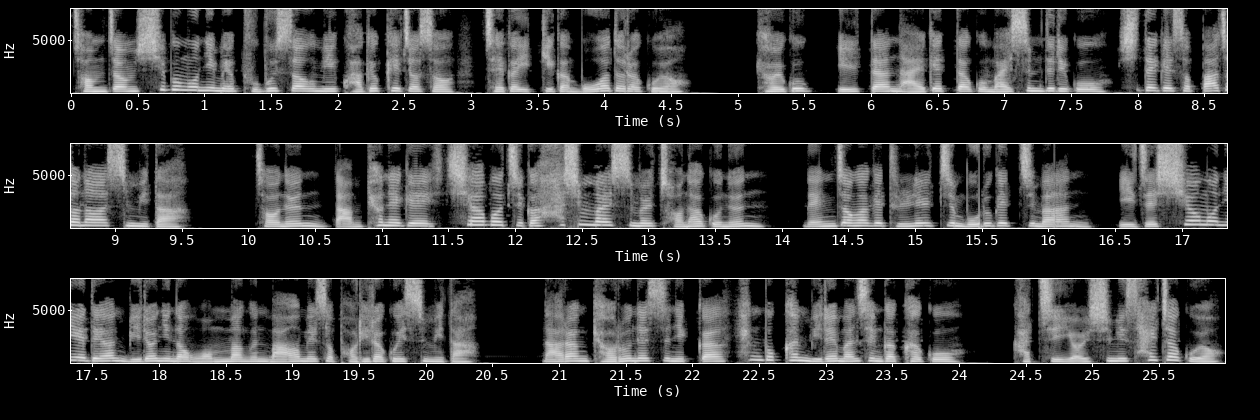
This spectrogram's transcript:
점점 시부모님의 부부싸움이 과격해져서 제가 있기가 뭐하더라고요. 결국 일단 알겠다고 말씀드리고 시댁에서 빠져나왔습니다. 저는 남편에게 시아버지가 하신 말씀을 전하고는 냉정하게 들릴지 모르겠지만 이제 시어머니에 대한 미련이나 원망은 마음에서 버리라고 했습니다. 나랑 결혼했으니까 행복한 미래만 생각하고 같이 열심히 살자고요.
